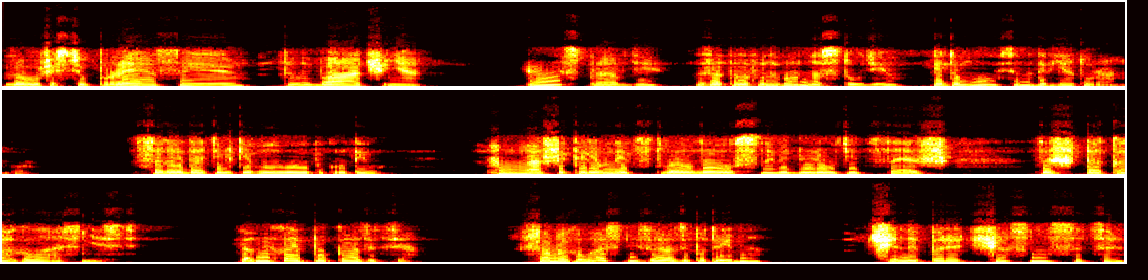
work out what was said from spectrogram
за участю преси, телебачення. І він справді зателефонував на студію і домовився на дев'яту ранку. Сагайда тільки головою покрутив. Наше керівництво лусне від люті. Це ж це ж така гласність. Та нехай показиться. Саме гласність зараз і потрібна. Чи не передчасно все це?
